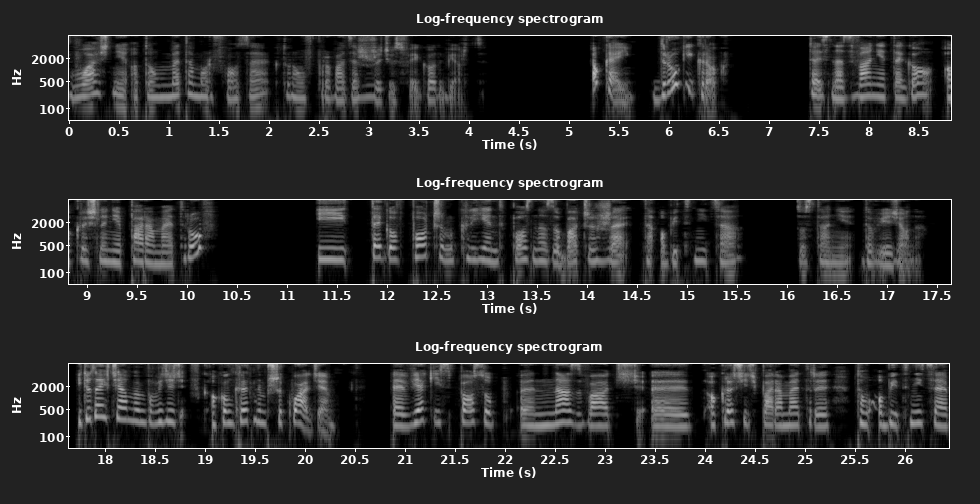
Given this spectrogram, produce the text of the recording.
właśnie o tą metamorfozę, którą wprowadzasz w życiu swojego odbiorcy. Ok, drugi krok to jest nazwanie tego, określenie parametrów i tego, po czym klient pozna, zobaczy, że ta obietnica zostanie dowieziona. I tutaj chciałabym powiedzieć o konkretnym przykładzie, e, w jaki sposób e, nazwać, e, określić parametry, tą obietnicę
